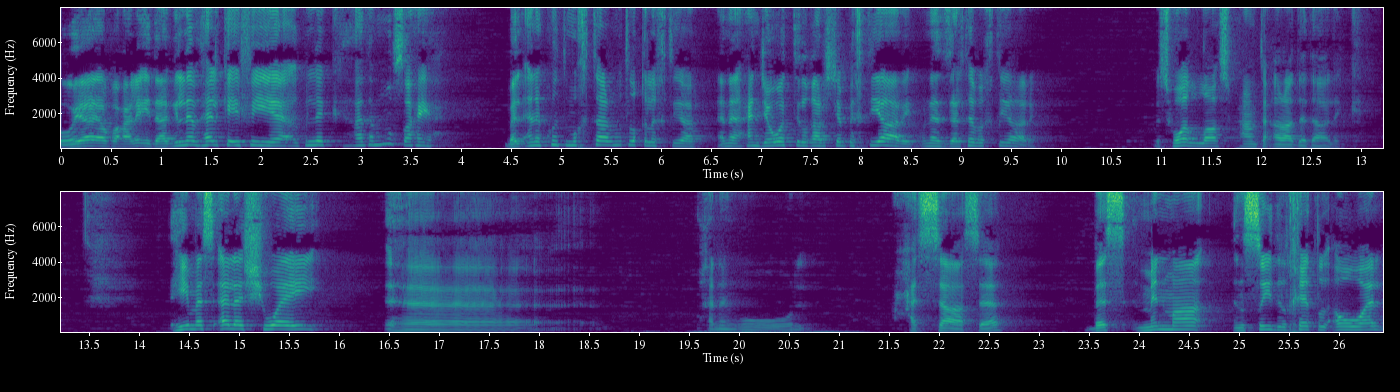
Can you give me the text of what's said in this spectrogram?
ويا أبو علي إذا قلنا بهالكيفية أقول لك هذا مو صحيح. بل أنا كنت مختار مطلق الاختيار. أنا الحين جودت الغرشه باختياري ونزلتها باختياري. بس هو الله سبحانه وتعالى أراد ذلك. هي مسألة شوي آه خلينا نقول حساسة. بس من ما نصيد الخيط الأول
